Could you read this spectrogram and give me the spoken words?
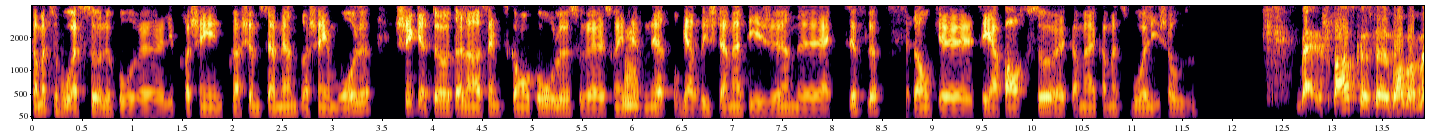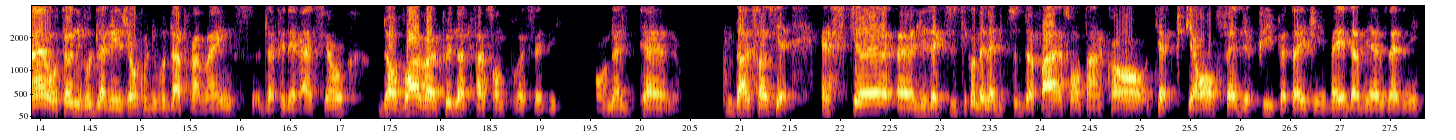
Comment tu vois ça là, pour euh, les prochaines, prochaines semaines, prochains mois? Là? Je sais que tu as, lancé un petit concours là, sur, sur mm. Internet pour garder justement tes jeunes actifs. Là. Donc, tu sais, à part ça, comment, comment tu vois les choses? Ben, je pense que c'est un bon moment, autant au niveau de la région qu'au niveau de la province, de la fédération, de voir un peu notre façon de procéder. On a le temps. Là Dans le sens que, est-ce que euh, les activités qu'on a l'habitude de faire sont encore, puis qu'on fait depuis peut-être les 20 dernières années,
